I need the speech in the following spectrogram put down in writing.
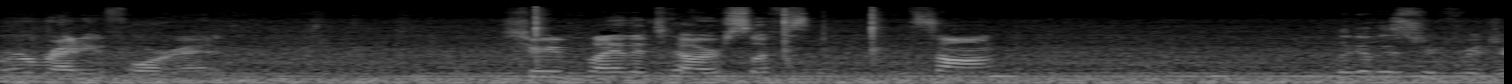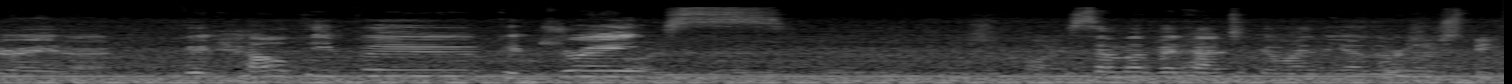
We're ready for it. Should we play the Taylor Swift song? Look at this refrigerator. Good healthy food, good drinks. Some of it had to go in the other Where's one. your speaker?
